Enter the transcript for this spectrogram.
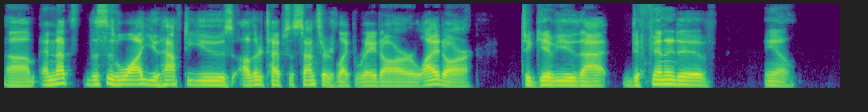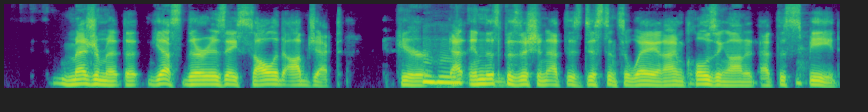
Um, and that's this is why you have to use other types of sensors like radar or lidar to give you that definitive you know measurement that yes there is a solid object here Mhm. at in this position at this distance away and i'm closing on it at this speed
